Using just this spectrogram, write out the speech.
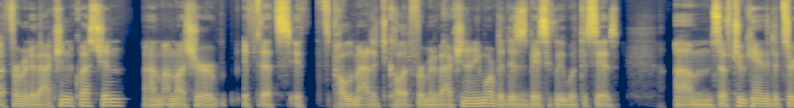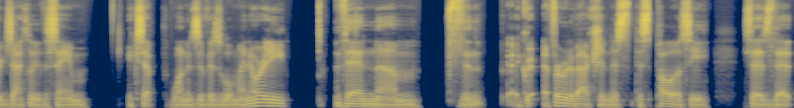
affirmative action question. Um, I'm not sure if that's if it's problematic to call it affirmative action anymore, but this is basically what this is. Um, so if two candidates are exactly the same, except one is a visible minority, then um, then affirmative action this this policy says that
